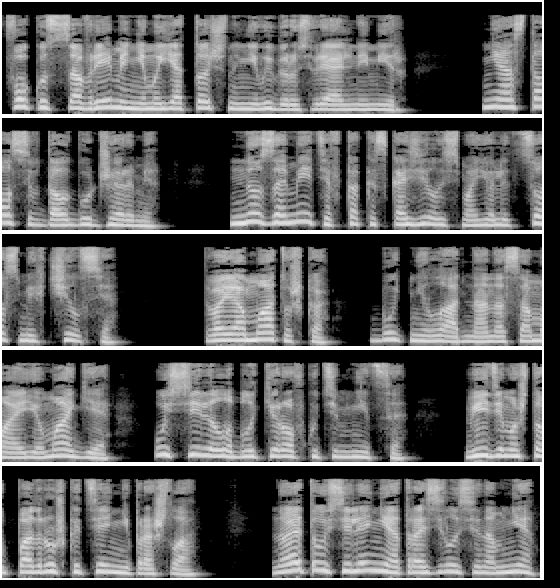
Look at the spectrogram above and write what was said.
фокус со временем, и я точно не выберусь в реальный мир. Не остался в долгу Джереми. Но, заметив, как исказилось мое лицо, смягчился. Твоя матушка, будь неладна, она сама ее магия, усилила блокировку темницы. Видимо, чтоб подружка тень не прошла. Но это усиление отразилось и на мне.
